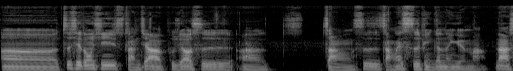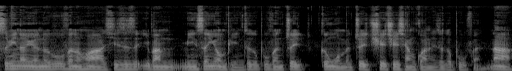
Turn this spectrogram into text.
呃这些东西涨价主要是呃涨是涨在食品跟能源嘛，那食品能源的部分的话，其实是一般民生用品这个部分最跟我们最确切相关的这个部分，那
